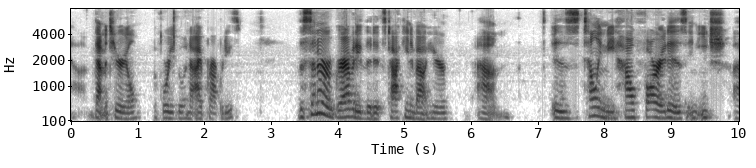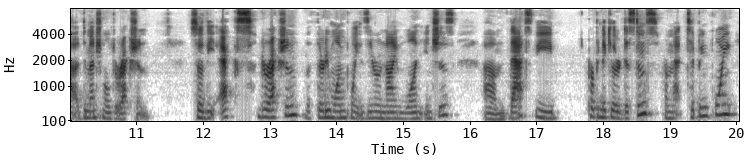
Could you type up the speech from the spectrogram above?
uh, that material before you go into iProperties. The center of gravity that it's talking about here um, is telling me how far it is in each uh, dimensional direction. So the x direction, the 31.091 inches, um, that's the perpendicular distance from that tipping point,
